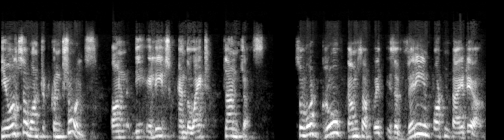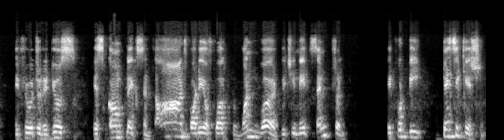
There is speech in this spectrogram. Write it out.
He also wanted controls on the elite and the white planters. So what Grove comes up with is a very important idea if you were to reduce his complex and large body of work to one word, which he made central, it would be desiccation.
